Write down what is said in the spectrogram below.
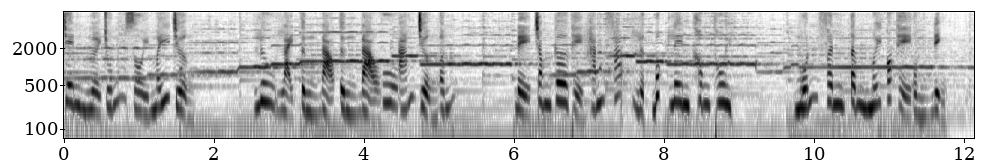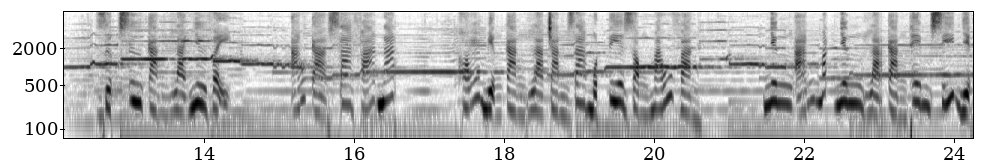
Trên người chúng rồi mấy trường, Lưu lại từng đảo từng đảo u ám trường ấm. Để trong cơ thể hắn pháp lực bốc lên không thôi. Muốn phân tâm mới có thể ổn định. Dược sư càng là như vậy. Áo cà sa phá nát. Khóe miệng càng là tràn ra một tia dòng máu vàng. Nhưng áng mắt nhưng là càng thêm xí nhiệt.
